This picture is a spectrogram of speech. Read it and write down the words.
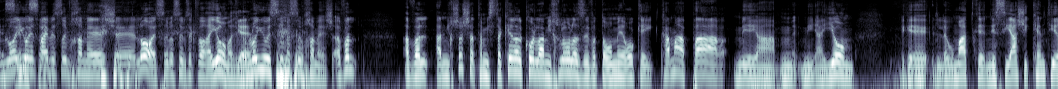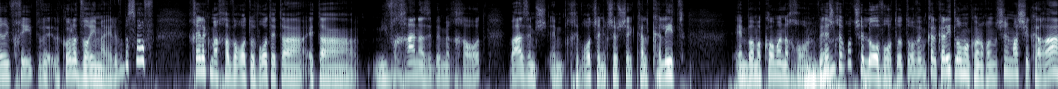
שהם לא יהיו 2025, אה, לא, 2020 זה כבר היום, אז הם כן. גם לא יהיו 2025, אבל... אבל אני חושב שאתה מסתכל על כל המכלול הזה ואתה אומר, אוקיי, כמה הפער מה, מהיום אה, לעומת נסיעה שהיא כן תהיה רווחית ו- וכל הדברים האלה, ובסוף חלק מהחברות עוברות את, ה, את המבחן הזה במרכאות, ואז הן חברות שאני חושב שכלכלית הן במקום הנכון, Mhm. ויש חברות שלא עוברות אותו, והן כלכלית לא במקום הנכון. אני חושב שמה שקרה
